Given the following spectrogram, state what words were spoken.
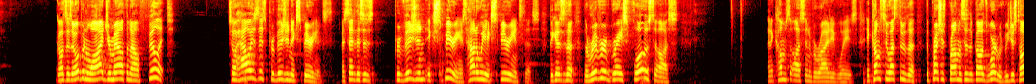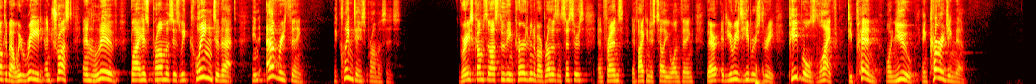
God says, Open wide your mouth and I'll fill it. So, how is this provision experienced? I said this is provision experienced. How do we experience this? Because the, the river of grace flows to us and it comes to us in a variety of ways. It comes to us through the, the precious promises of God's word, which we just talked about. We read and trust and live by his promises. We cling to that in everything. We cling to his promises. Grace comes to us through the encouragement of our brothers and sisters and friends. If I can just tell you one thing, there, if you read Hebrews 3, people's life depend on you encouraging them.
